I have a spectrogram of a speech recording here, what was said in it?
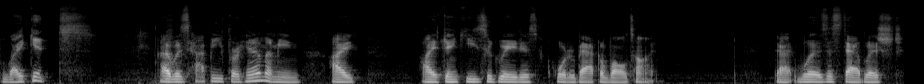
like it. I was happy for him. I mean, I I think he's the greatest quarterback of all time. That was established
